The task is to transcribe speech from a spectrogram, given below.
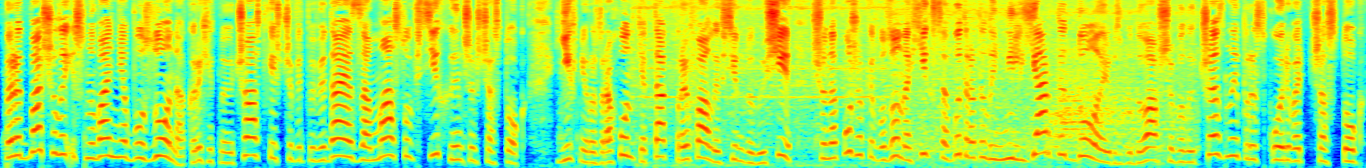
передбачили існування бозона крихітної частки, що відповідає за масу всіх інших часток. Їхні розрахунки так припали всім до душі, що на пошуки бозона Хіггса витратили мільярди доларів, збудувавши величезний прискорювач часток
